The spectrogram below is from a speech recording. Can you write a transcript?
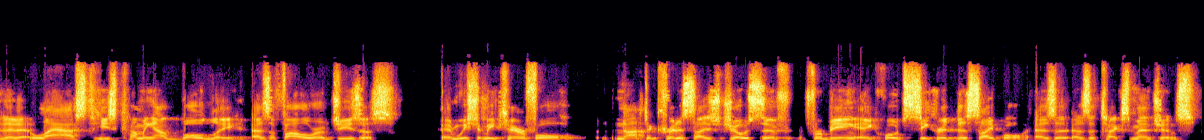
that at last he's coming out boldly as a follower of Jesus. And we should be careful not to criticize Joseph for being a quote secret disciple, as a, as the text mentions.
